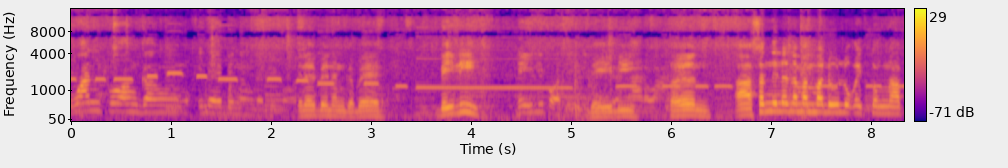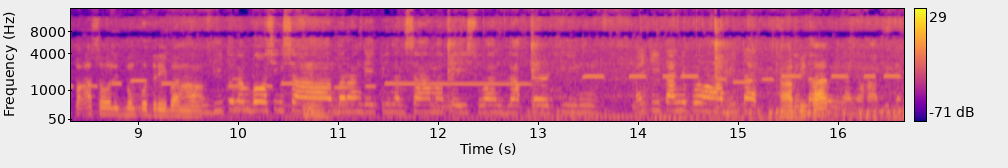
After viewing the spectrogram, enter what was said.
1 po hanggang 11 ng gabi po. 11 ng gabi. Daily. Daily po, daily. Daily. Araw-araw. So yun. Ah, saan nila naman malulukit tong napaka-solid mong pudriban mo? Um, dito lang bossing sa Barangay Pinagsama, Phase 1, Block 13. Makikita nyo po ang habitat. Habitat? Yun lang po yung ano, habitat.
